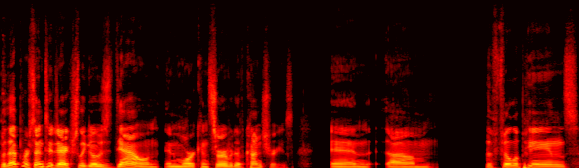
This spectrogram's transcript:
but that percentage actually goes down in more conservative countries and um, the philippines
